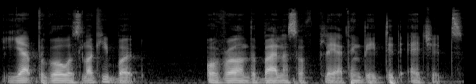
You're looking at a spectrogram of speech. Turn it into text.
yeah, the goal was lucky, but overall on the balance of play, I think they did edge it.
